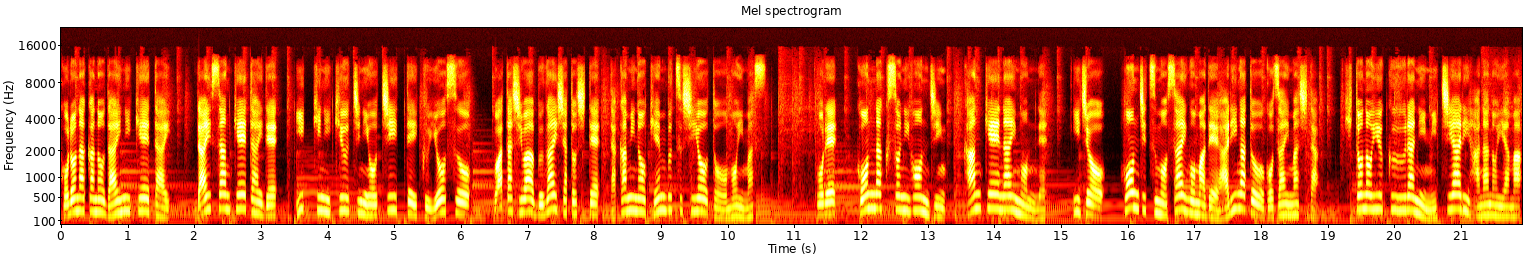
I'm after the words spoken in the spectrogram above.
コロナ禍の第2形態、第3形態で一気に窮地に陥っていく様子を私は部外者として高みの見物しようと思います。これ、こんなクソ日本人関係ないもんね。以上、本日も最後までありがとうございました。人の行く裏に道あり花の山。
